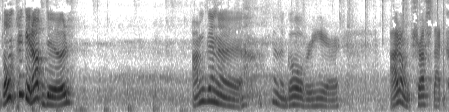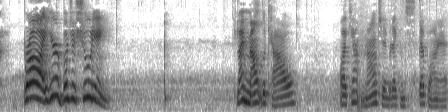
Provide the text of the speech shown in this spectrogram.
Don't pick it up, dude. I'm gonna... I'm gonna go over here. I don't trust that. Bro, I hear a bunch of shooting. Can I mount the cow? Well, I can't mount it, but I can step on it.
